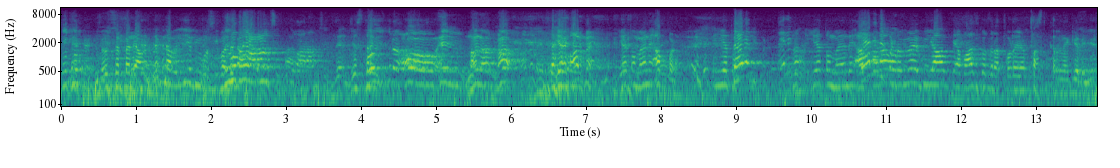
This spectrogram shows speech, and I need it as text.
اس سے پہلے یہ بھی مصیبت نہیں، وہ بڑے ہے آرام سے تو آرام سے جس طرح یہ میں یہ تو میں نے اب پڑھا یہ تو یہ تو میں نے اب پڑھا اور۔ میں بھی آپ کی آواز کو ذرا تھوڑا پست کرنے کے لیے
